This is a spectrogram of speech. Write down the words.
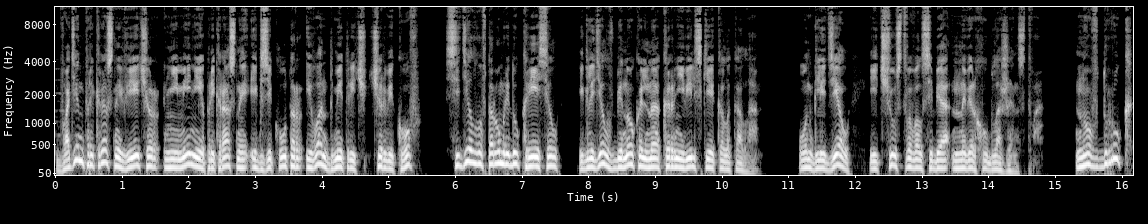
В один прекрасный вечер не менее прекрасный экзекутор Иван Дмитриевич Червяков сидел во втором ряду кресел и глядел в бинокль на корневильские колокола. Он глядел и чувствовал себя наверху блаженства. Но вдруг...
